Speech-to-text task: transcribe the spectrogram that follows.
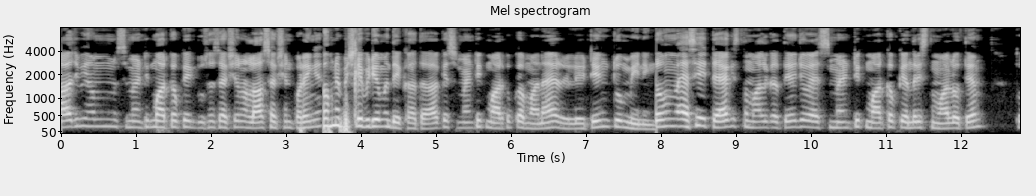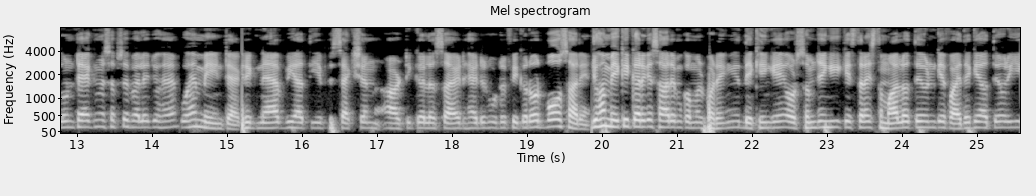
आज भी हम सिमेंटिक मार्कअप के एक दूसरा सेक्शन और लास्ट सेक्शन पढ़ेंगे। तो हमने पिछले वीडियो में देखा था कि सिमेंटिक मार्कअप का माना है रिलेटिंग टू मीनिंग तो हम ऐसे टैग इस्तेमाल करते हैं जो सिमेंटिक मार्कअप के अंदर इस्तेमाल होते हैं। तो उन टैग में सबसे पहले जो है, वो है मेन टैग नैब भी आती है section article side header footer figure और बहुत सारे जो हम एक एक करके सारे मुकम्मल पढ़ेंगे, देखेंगे और समझेंगे कि किस तरह इस्तेमाल होते हैं उनके फ़ायदे क्या होते हैं और ये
